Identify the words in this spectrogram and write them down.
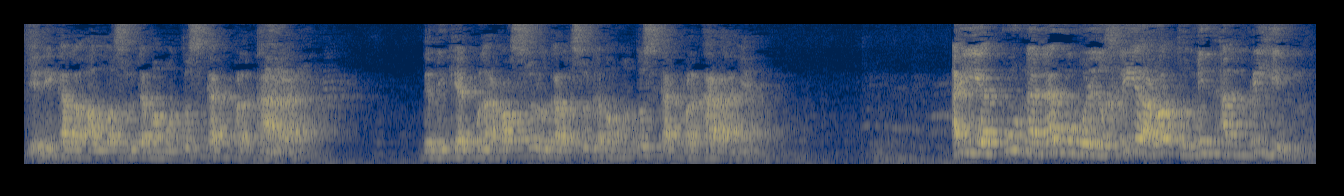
Jadi kalau Allah sudah memutuskan perkara, demikian pula Rasul kalau sudah memutuskan perkaranya, ayyakuna lahumul khiyaratu min amrihim.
